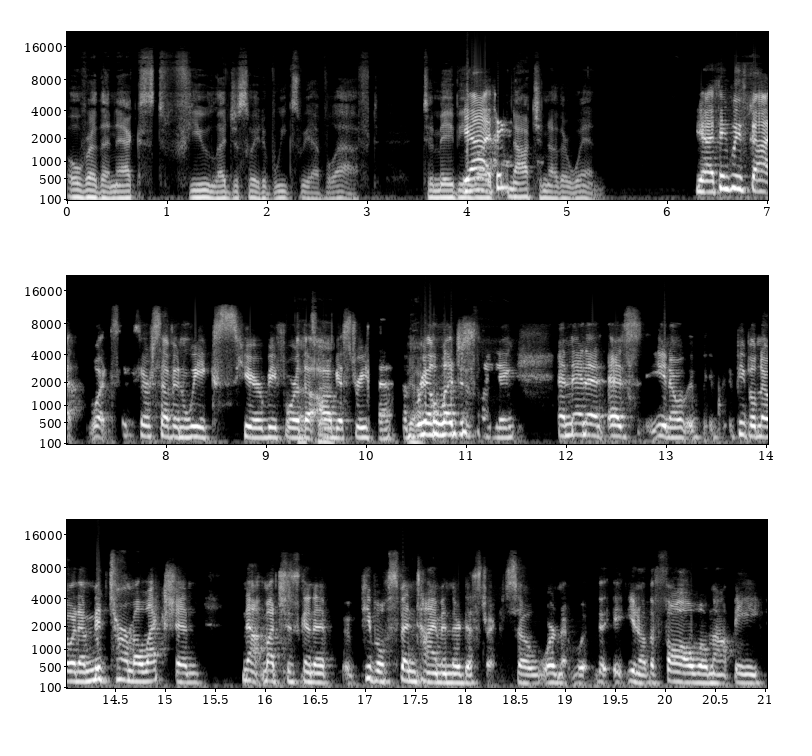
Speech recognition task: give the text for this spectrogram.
over the next few legislative weeks we have left to maybe Yeah, like, think- notch another win? Yeah, I think we've got what six or seven weeks here before That's the it. August recess of Yeah. real legislating, and then as you know, people know in a midterm election, not much is going to. People spend time in their district, so we're you know the fall will not be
